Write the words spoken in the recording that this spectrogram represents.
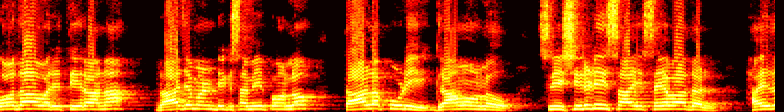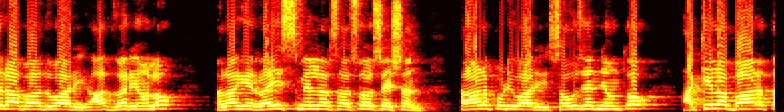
గోదావరి తీరాన రాజమండ్రికి సమీపంలో తాళ్ళపూడి గ్రామంలో శ్రీ షిరిడి సాయి సేవాదళ్ హైదరాబాదు వారి ఆధ్వర్యంలో అలాగే రైస్ మిల్లర్స్ అసోసియేషన్ తాళపూడి వారి సౌజన్యంతో అఖిల భారత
